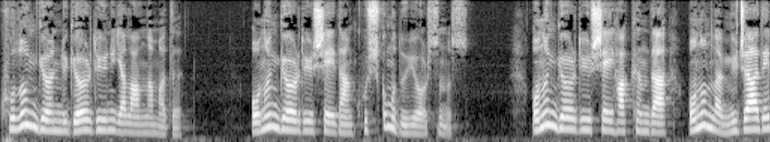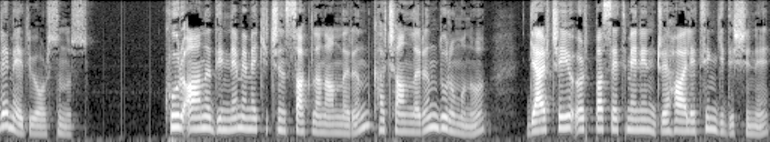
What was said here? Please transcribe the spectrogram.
Kulun gönlü gördüğünü yalanlamadı. Onun gördüğü şeyden kuşku mu duyuyorsunuz? Onun gördüğü şey hakkında onunla mücadele mi ediyorsunuz?'' Kur'an'ı dinlememek için saklananların, kaçanların durumunu, gerçeği örtbas etmenin cehaletin gidişini,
